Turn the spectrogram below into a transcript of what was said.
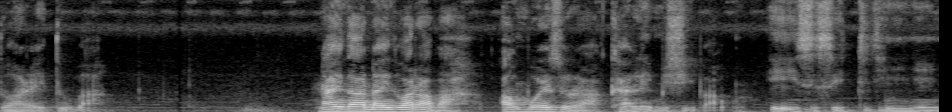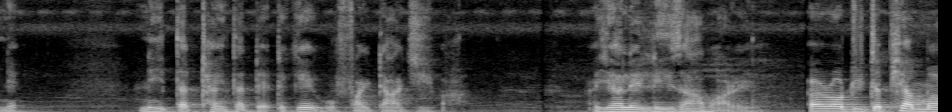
သွားတဲ့သူပါနိုင်သာနိုင်သွားတာပါအောင်ပွဲဆိုတာခံလိမ့်မရှိပါဘူးအေးအေးစစ်စစ်တည်တည်ငြိမ်ငြိမ်နဲ့နေသက်ထိုင်သက်တဲ့တကယ့်ကို fighter ကြီးပါ အရင်လေးလေးစားပါတယ်အဲ့တော့ဒီတစ်ဖြတ်မှာ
